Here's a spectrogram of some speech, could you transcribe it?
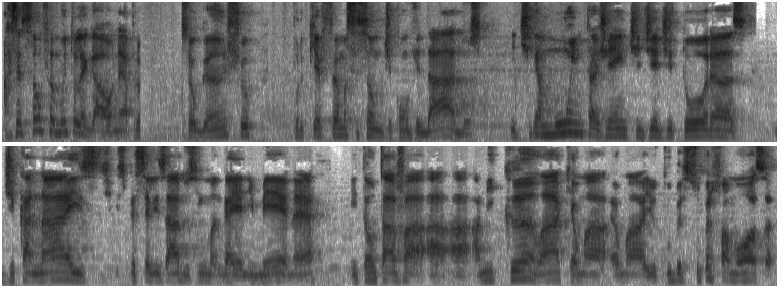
a sessão foi muito legal, né? Para o seu gancho, porque foi uma sessão de convidados e tinha muita gente de editoras, de canais especializados em mangá e anime, né? Então tava a, a, a Mikan lá, que é uma, é uma youtuber super famosa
